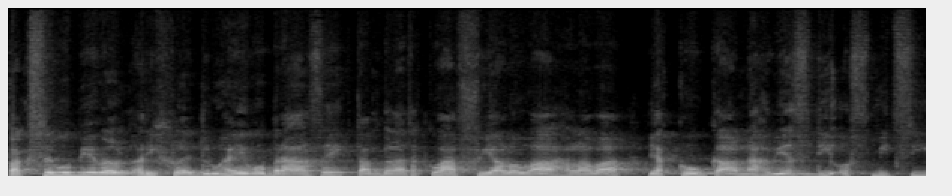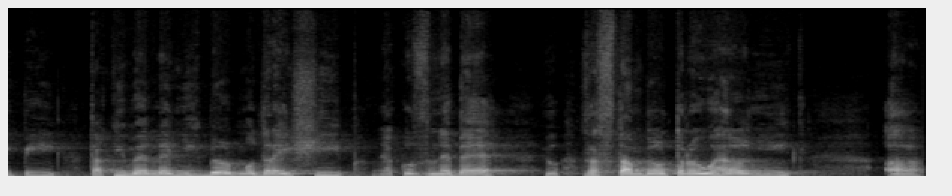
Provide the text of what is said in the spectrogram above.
pak se objevil rychle druhý obrázek, tam byla taková fialová hlava, jak kouká na hvězdy osmicípí, taky vedle nich byl modrý šíp, jako z nebe, jo. zase tam byl trojuhelník a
